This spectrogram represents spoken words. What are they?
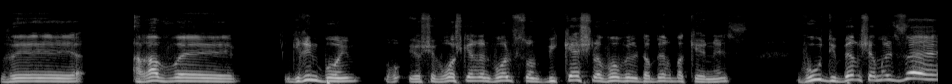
והרב אה, גרינבוים, יושב ראש קרן וולפסון, ביקש לבוא ולדבר בכנס, והוא דיבר שם על זה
